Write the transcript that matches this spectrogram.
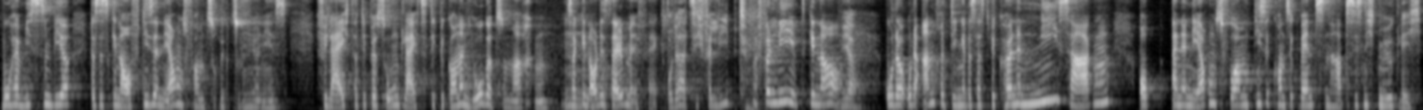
woher wissen wir, dass es genau auf diese Ernährungsform zurückzuführen mhm. ist? Vielleicht hat die Person gleichzeitig begonnen, Yoga zu machen. Das mhm. hat genau denselben Effekt. Oder hat sich verliebt. Verliebt, genau. Ja oder, oder andere Dinge. Das heißt, wir können nie sagen, ob eine Ernährungsform diese Konsequenzen hat. Das ist nicht möglich.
